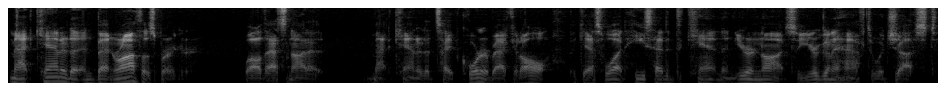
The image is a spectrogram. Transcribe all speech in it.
Matt Canada and Ben Roethlisberger. Well, that's not a Matt Canada type quarterback at all. But guess what? He's headed to Canton and you're not, so you're going to have to adjust.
